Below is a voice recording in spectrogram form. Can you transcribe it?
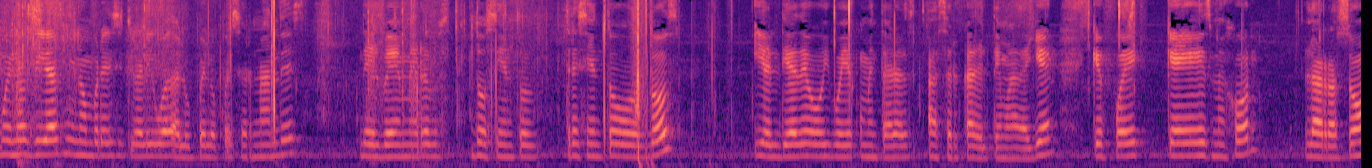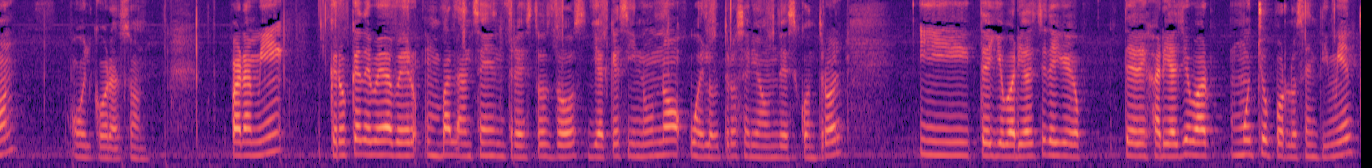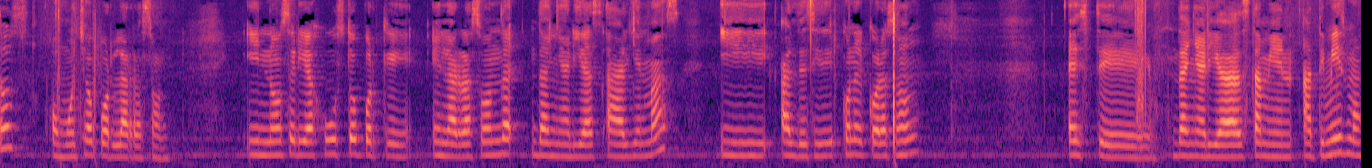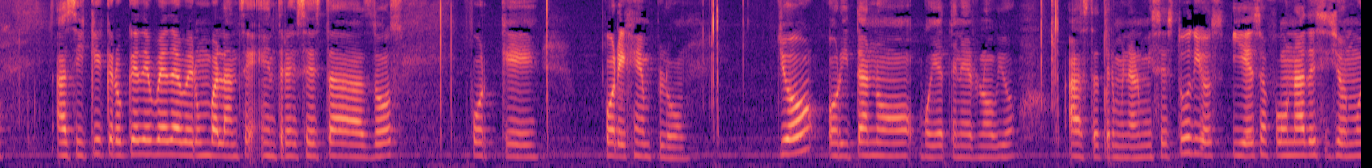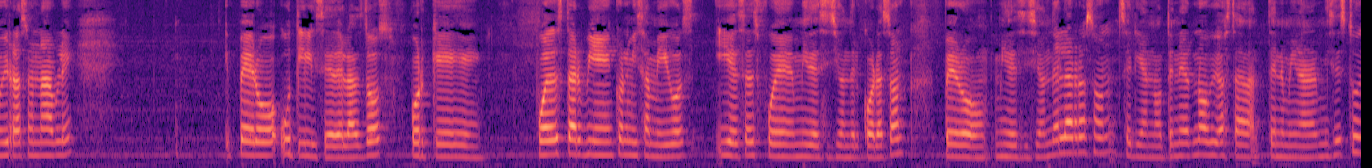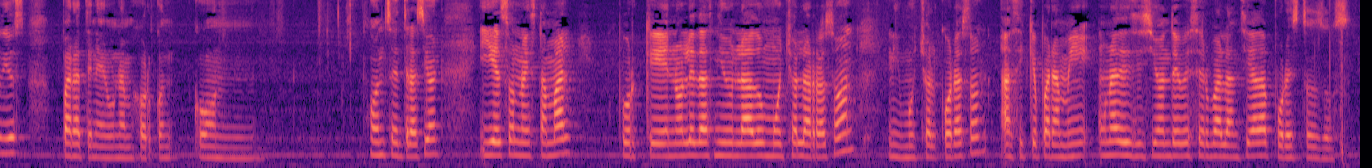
Buenos días, mi nombre es Itlali Guadalupe López Hernández del BMR 200, 302 y el día de hoy voy a comentar acerca del tema de ayer, que fue qué es mejor, la razón o el corazón. Para mí creo que debe haber un balance entre estos dos, ya que sin uno o el otro sería un descontrol y te llevarías te dejarías llevar mucho por los sentimientos o mucho por la razón y no sería justo porque en la razón dañarías a alguien más y al decidir con el corazón este dañarías también a ti mismo. Así que creo que debe de haber un balance entre estas dos porque por ejemplo, yo ahorita no voy a tener novio hasta terminar mis estudios y esa fue una decisión muy razonable, pero utilicé de las dos porque puedo estar bien con mis amigos y esa fue mi decisión del corazón, pero mi decisión de la razón sería no tener novio hasta terminar mis estudios para tener una mejor con, concentración y eso no está mal porque no le das ni un lado mucho a la razón ni mucho al corazón, así que para mí una decisión debe ser balanceada por estos dos.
